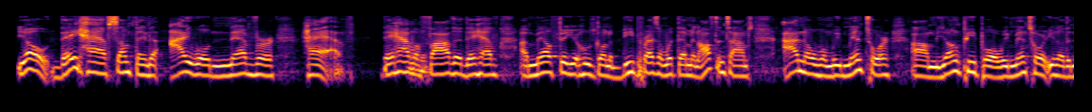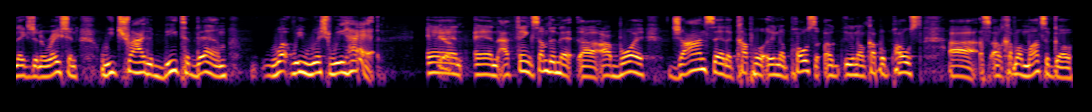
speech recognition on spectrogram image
yo, they have something that I will never have. They have a father, they have a male figure who's going to be present with them. And oftentimes, I know when we mentor um, young people or we mentor, you know, the next generation, we try to be to them what we wish we had. And and I think something that uh, our boy John said a couple in a post, uh, you know, a couple posts uh, a couple months ago.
